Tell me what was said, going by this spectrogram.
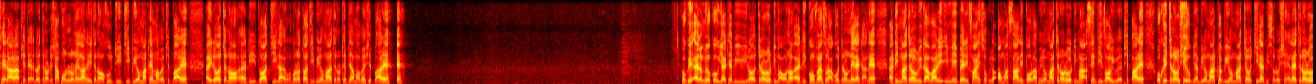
ထည့်ထားတာဖြစ်တဲ့အတွက်ကျွန်တော်တခြားဖုန်းတစ်လုံးထဲကလေကျွန်တော်အခုကြည့်ကြည့်ပြီးတော့မှထည့်မှာပဲဖြစ်ပါတယ်အဲ့တော့ကျွန်တော်အဲဒီသွားကြည့်လိုက်အောင်ပေါ့နော်သွားကြည့်ပြီးတော့မှကျွန်တော်ထည့်ပြမှာပဲဖြစ်ပါတယ် โอเคအဲ့လိုမျိုးကုတ်ရိုက်ထည့်ပြီးပြီးတော့ကျွန်တော်တို့ဒီမှာပေါ့နော်အဲဒီ confirm ဆိုတာကိုကျွန်တော်နှိပ်လိုက်တာ ਨੇ အဲဒီမှာကျွန်တော် recovery email verify ဆိုပြီးတော့အောက်မှာစာလေးပေါ်လာပြီးတော့မှကျွန်တော်တို့ဒီမှာအဆင်ပြေသွားပြီပဲဖြစ်ပါတယ်โอเคကျွန်တော်တို့ရှေ့ကိုပြန်ပြီးတော့မှထွက်ပြီးတော့မှကျွန်တော်ကြည့်လိုက်ပြီဆိုလို့ရှိရင်လည်းကျွန်တော်တို့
